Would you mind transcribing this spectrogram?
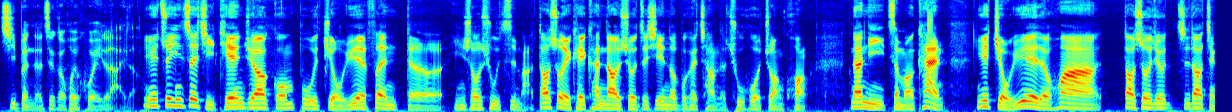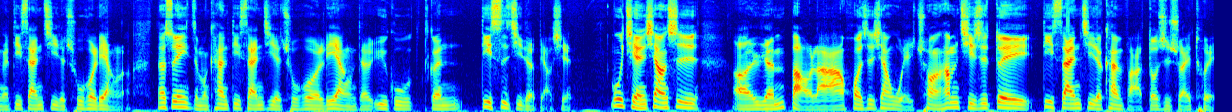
基本的这个会回来的，因为最近这几天就要公布九月份的营收数字嘛，到时候也可以看到说这些 notebook 厂的出货状况。那你怎么看？因为九月的话，到时候就知道整个第三季的出货量了。那所以你怎么看第三季的出货量的预估跟第四季的表现？目前像是呃人保啦，或者是像伟创，他们其实对第三季的看法都是衰退。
